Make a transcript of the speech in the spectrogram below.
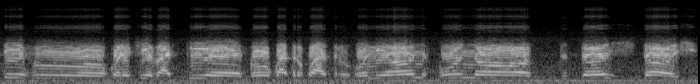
Afirmativo, Curitiba, aqui é Gol 44, União 122.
